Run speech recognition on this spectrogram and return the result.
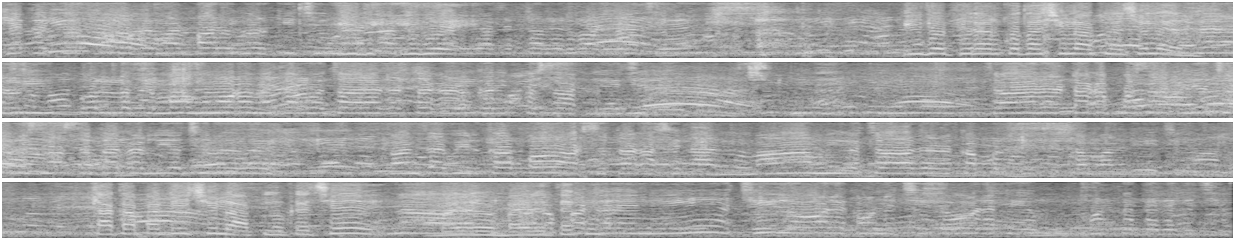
খেতে খেতে হবে আমার বাড়ি ঘর কিছু ঈদে- ঈদে- আছে টালের বাড়ি আছে। ঈদে ফেরার কথা ছিল আপনার ছেলে? বলল কি মামু মরমে যাব চার হাজার টাকার খরিদ পোশাক নিয়েছিল। টাকা নিয়েছিল ওই পাঞ্জাবির কাপড় আটশো টাকা ছিল। আমি মা আমি চার হাজারের কাপড় দিয়েছি সামান দিয়েছি মা। টাকা পাঠিয়েছিল আপনার কাছে? বাইরে- থেকে? পাঠায়নি ছিল ওর অ্যাকাউন্টে ছিল ওর ফোন পেতে রেখেছিল।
